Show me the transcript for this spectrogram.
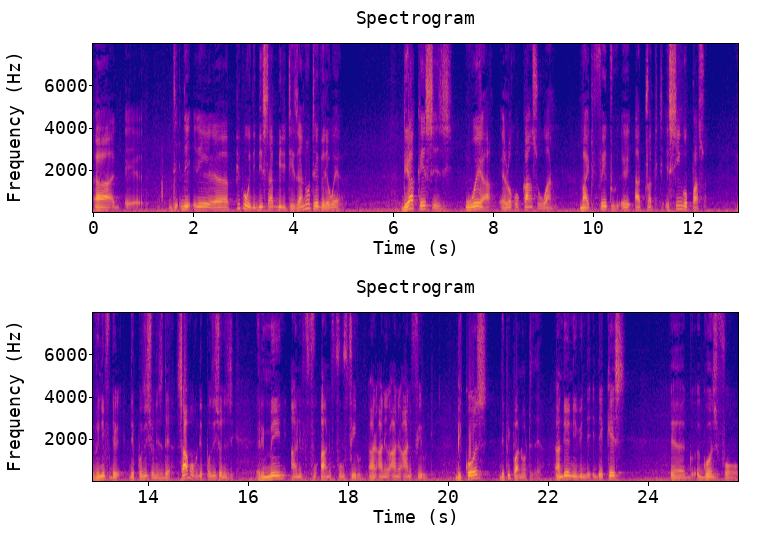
Uh, the, the, uh, people with disabilities are not everywhere. There are cases where a local council one might fail to uh, attract a single person, even if the, the position is there. Some of the positions remain unfu unfulfilled, un un un unfilled, because the people are not there. And then even the, the case uh, goes for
